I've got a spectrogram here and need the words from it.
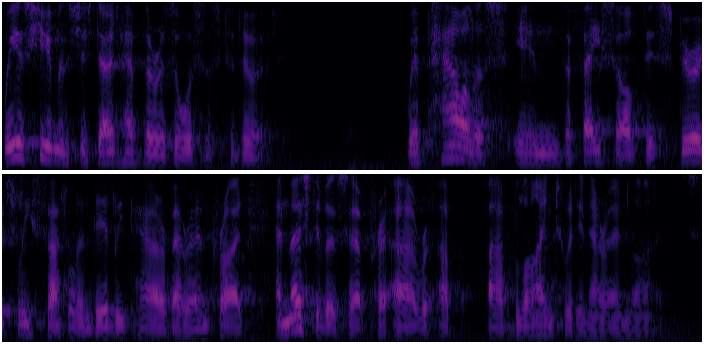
We as humans just don't have the resources to do it. We're powerless in the face of this spiritually subtle and deadly power of our own pride. And most of us are, are, are are blind to it in our own lives.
